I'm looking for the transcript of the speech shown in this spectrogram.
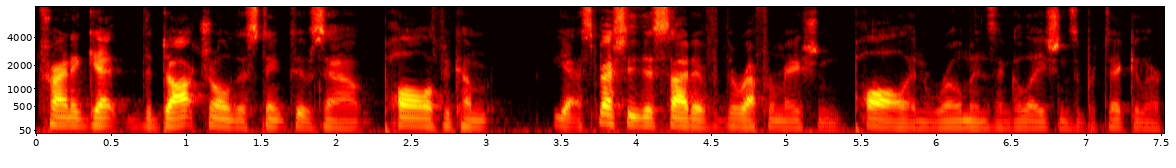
trying to get the doctrinal distinctives out. Paul has become, yeah, especially this side of the Reformation. Paul and Romans and Galatians in particular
